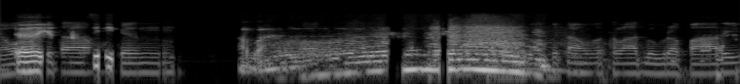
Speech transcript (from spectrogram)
awal Eh, ya kita pasti mungkin apa? Kita telat beberapa hari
